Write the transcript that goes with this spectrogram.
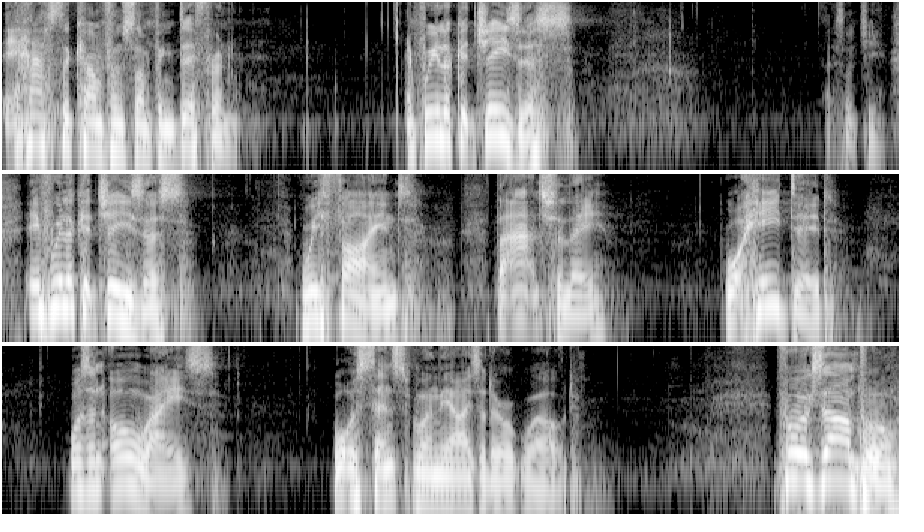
It has to come from something different. If we look at Jesus, that's not Jesus. If we look at Jesus, we find that actually what he did wasn't always what was sensible in the eyes of the world. For example,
